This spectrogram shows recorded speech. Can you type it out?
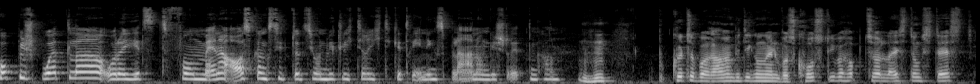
Hobbysportler oder jetzt von meiner Ausgangssituation wirklich die richtige Trainingsplanung gestalten kann. Mhm. Kurz ein paar Rahmenbedingungen, was kostet überhaupt so ein Leistungstest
